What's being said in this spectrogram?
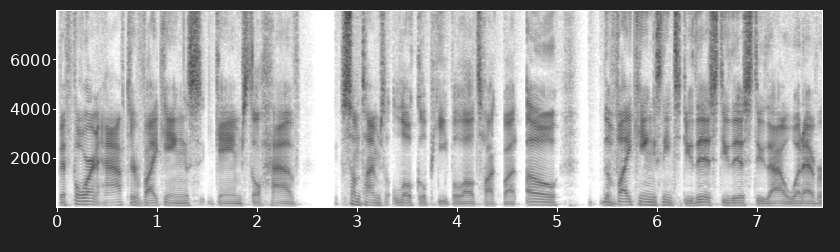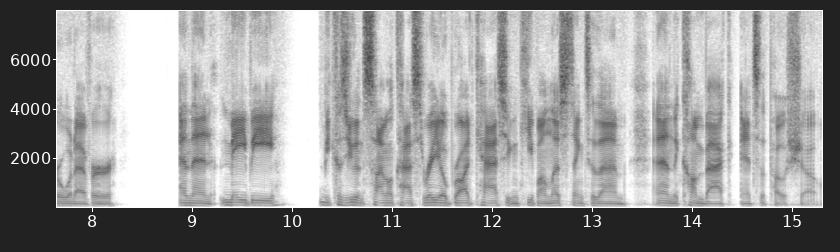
before and after Vikings games, they'll have sometimes local people. I'll talk about, oh, the Vikings need to do this, do this, do that, whatever, whatever, and then maybe. Because you can simulcast the radio broadcast, you can keep on listening to them, and then they come back and it's the post show.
